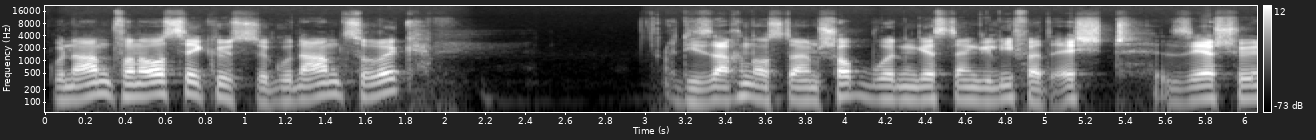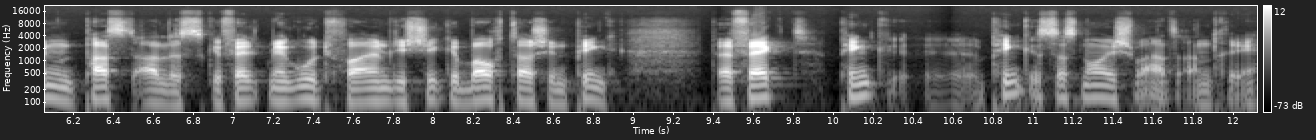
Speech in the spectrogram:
Guten Abend von Ostseeküste. Guten Abend zurück. Die Sachen aus deinem Shop wurden gestern geliefert. Echt sehr schön und passt alles. Gefällt mir gut. Vor allem die schicke Bauchtasche in Pink. Perfekt. Pink, äh, Pink ist das neue Schwarz, André.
